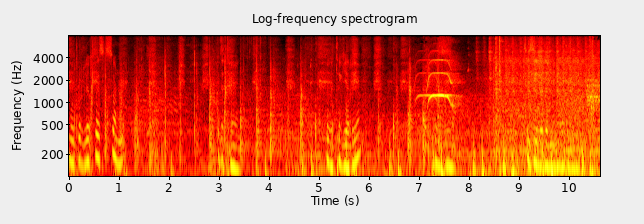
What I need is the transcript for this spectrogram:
motor lejos de esa zona. Este está bien. Creo que está aquí arriba. Sí, sí, sí lo terminé.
